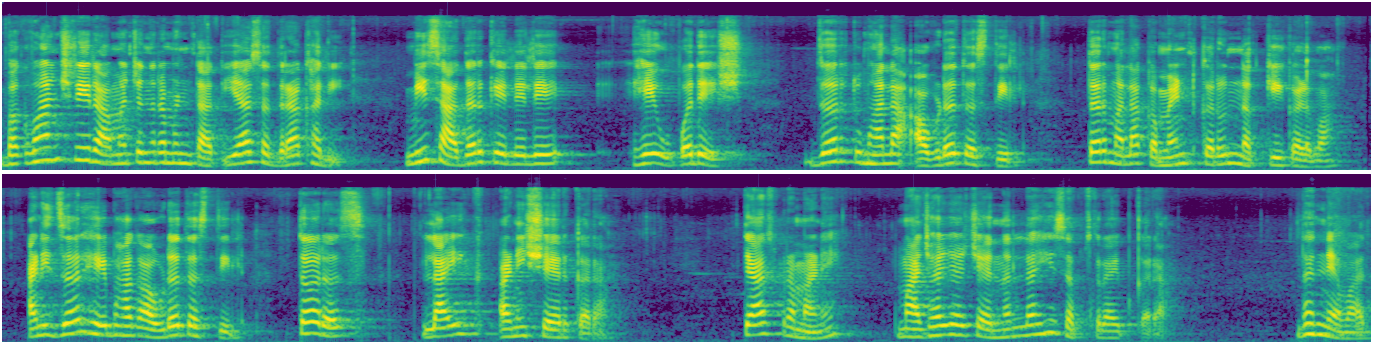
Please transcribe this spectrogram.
भगवान श्री रामचंद्र म्हणतात या सदराखाली मी सादर केलेले हे उपदेश जर तुम्हाला आवडत असतील तर मला कमेंट करून नक्की कळवा. आणि जर हे भाग आवडत असतील तरच लाईक आणि शेअर करा. त्याचप्रमाणे माझ्या या चॅनललाही सबस्क्राईब करा. धन्यवाद.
